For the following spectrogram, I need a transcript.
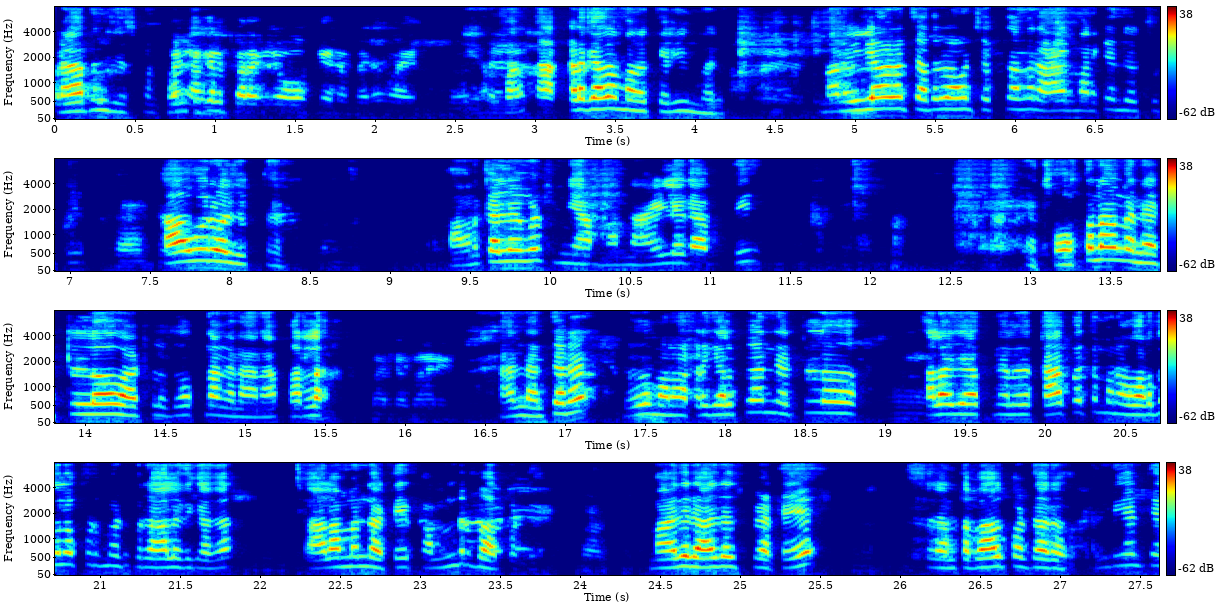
ప్రార్థన చేసుకుంటాను అక్కడ కదా మనకు తెలియదు మరి. మన విజయవాడ చంద్రబాబు చెప్తాం కానీ ఆయన మనకేం తెలుస్తుంది? ఆ ఊరు వాళ్ళు చెప్తారు. పవన్ కళ్యాణ్ కూడా మన నాయుడులే కాబట్టి. చూస్తున్నాం కదా నెట్లో వాటిలో చూస్తున్నాం కదా నాన్న పర్లా. అండ్ అంతేనా? ఇప్పుడు మనం అక్కడికి వెళ్ళిపోయిన నెట్లో అలా చేస్తున్నారు కాకపోతే మన వరదలప్పుడు మటుకు రాలేదు కదా. చాలా మంది అటే అందరూ బాధపడ్డారు. మాది రాజాజ్పేటే అసలు ఎంత బాధపడ్డారు. ఎందుకంటే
